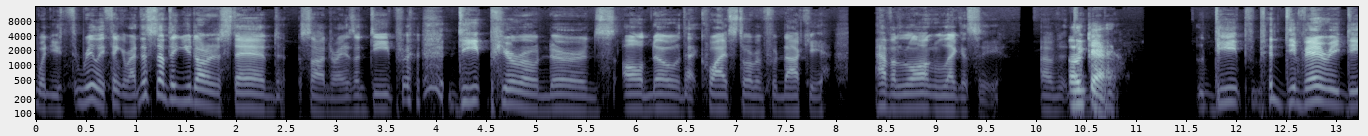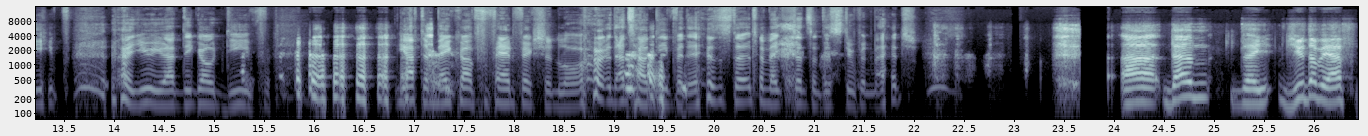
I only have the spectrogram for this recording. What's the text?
When you th- really think about it, this is something you don't understand, Sondre. As a deep, deep Puro nerds all know that Quiet Storm and Funaki have a long legacy. Of Okay. together. Deep, very deep. you you have to go deep. You have to make up fan fiction lore. That's how deep it is to, to make sense of this stupid match. uh, then the UWF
